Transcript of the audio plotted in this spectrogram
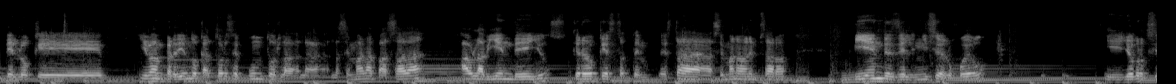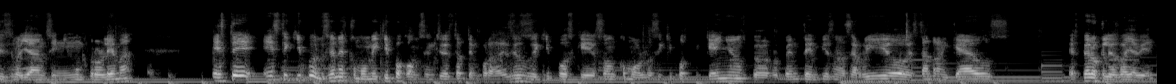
de lo que iban perdiendo 14 puntos la, la semana pasada, habla bien de ellos. Creo que esta, esta semana van a empezar bien desde el inicio del juego. Y yo creo que sí se lo llevan sin ningún problema. Este, este equipo de Luciana es como mi equipo consentido esta temporada. Es de esos equipos que son como los equipos pequeños, pero de repente empiezan a hacer ruido, están rankeados. Espero que les vaya bien.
